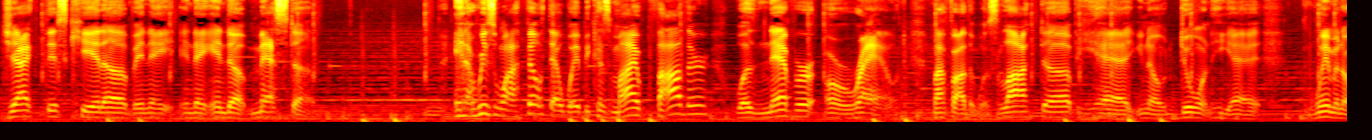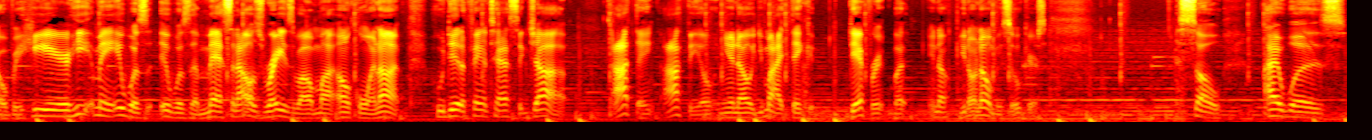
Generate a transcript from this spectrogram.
jack this kid up and they and they end up messed up? And the reason why I felt that way because my father was never around. My father was locked up. He had, you know, doing he had women over here. He, I mean, it was it was a mess, and I was raised by my uncle and aunt who did a fantastic job. I think, I feel, you know, you might think different, but you know, you don't know me, so who cares? So, I was,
